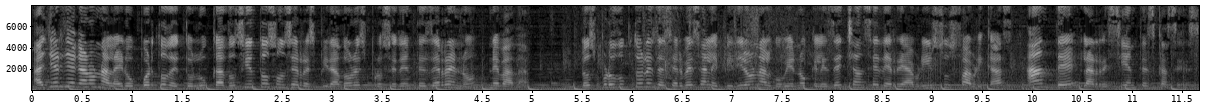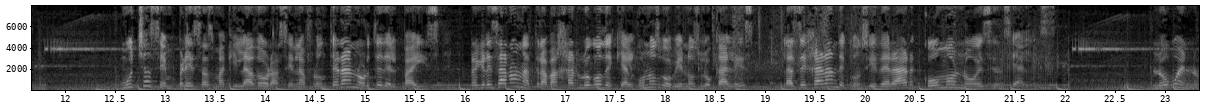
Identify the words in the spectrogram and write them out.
Ayer llegaron al aeropuerto de Toluca 211 respiradores procedentes de Reno, Nevada. Los productores de cerveza le pidieron al gobierno que les dé chance de reabrir sus fábricas ante la reciente escasez. Muchas empresas maquiladoras en la frontera norte del país regresaron a trabajar luego de que algunos gobiernos locales las dejaran de considerar como no esenciales. Lo bueno,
